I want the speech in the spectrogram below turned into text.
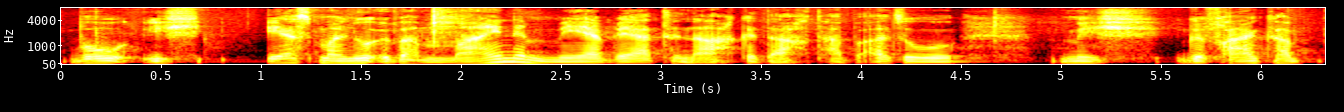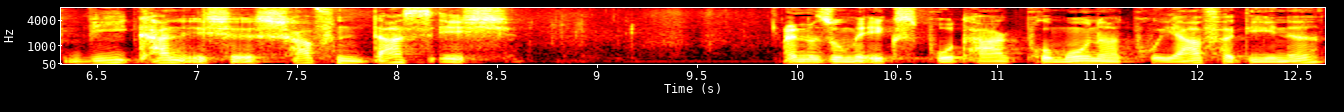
wo ich erstmal nur über meine Mehrwerte nachgedacht habe, also mich gefragt habe, wie kann ich es schaffen, dass ich eine Summe X pro Tag, pro Monat, pro Jahr verdiene.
